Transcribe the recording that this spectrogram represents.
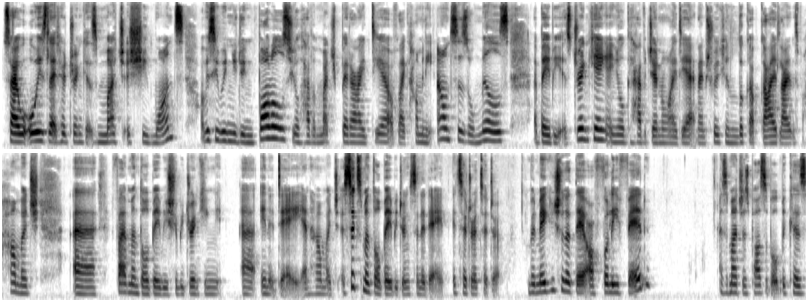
So I will always let her drink as much as she wants. Obviously when you're doing bottles you'll have a much better idea of like how many ounces or mils a baby is drinking and you'll have a general idea and I'm sure you can look up guidelines for how much a five month old baby should be drinking uh, in a day and how much a six month old baby drinks in a day etc etc but making sure that they are fully fed as much as possible because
